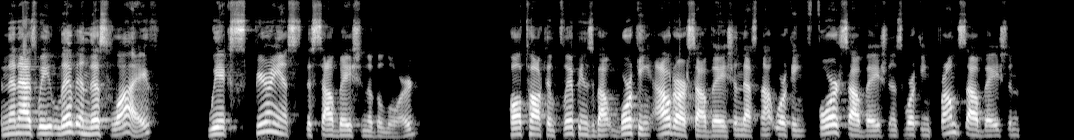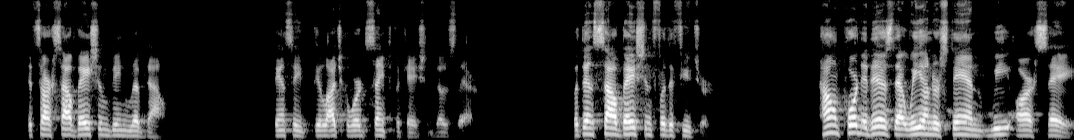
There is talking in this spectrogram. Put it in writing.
And then as we live in this life, we experience the salvation of the Lord. Paul talked in Philippians about working out our salvation. That's not working for salvation, it's working from salvation. It's our salvation being lived out fancy theological word sanctification goes there. But then salvation for the future. How important it is that we understand we are saved.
